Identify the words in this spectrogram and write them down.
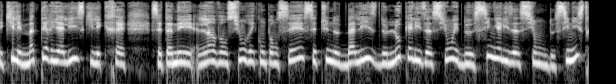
et qui les matérialisent, qui les créent. Cette année, l'invention récompensée, c'est une balise de localisation et de signalisation de sinistres.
